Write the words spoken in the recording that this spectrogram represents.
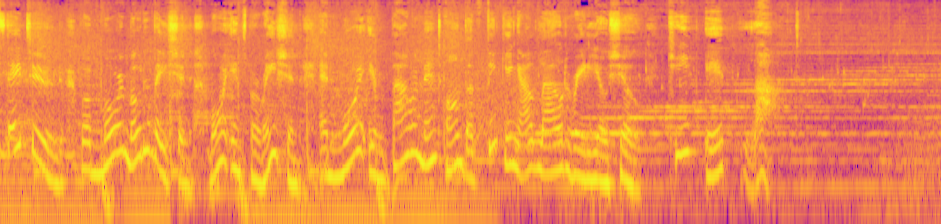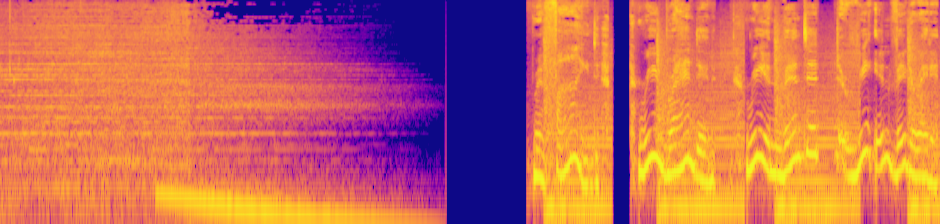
Stay tuned for more motivation, more inspiration, and more empowerment on the Thinking Out Loud radio show. Keep it locked. Refined, rebranded, reinvented, reinvigorated,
